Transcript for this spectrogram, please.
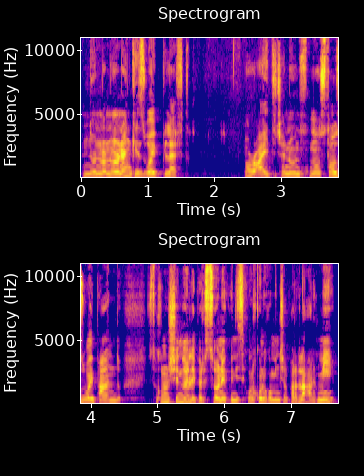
non, non ho neanche swipe left, alright, cioè non, non sto swipando, sto conoscendo delle persone, quindi se qualcuno comincia a parlarmi,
